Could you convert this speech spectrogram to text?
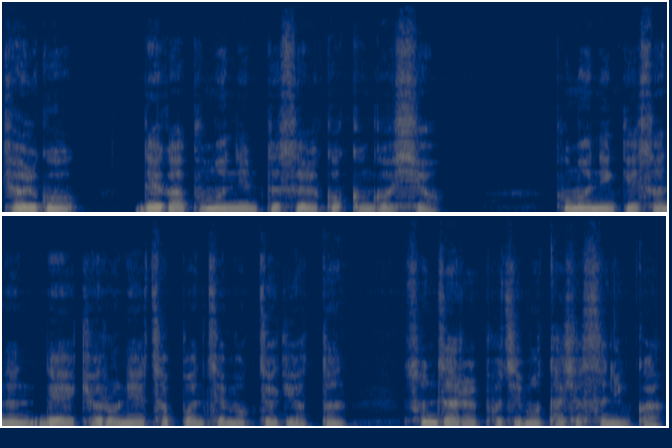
결국 내가 부모님 뜻을 꺾은 것이요. 부모님께서는 내 결혼의 첫 번째 목적이었던 손자를 보지 못하셨으니까.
